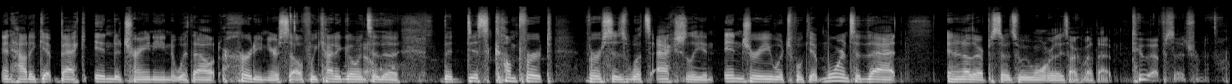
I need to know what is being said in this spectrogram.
and how to get back into training without hurting yourself. We kind of go into the the discomfort versus what's actually an injury which we'll get more into that in another episode so we won't really talk about that. Two episodes from now.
